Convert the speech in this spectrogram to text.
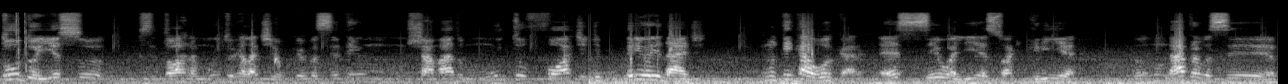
tudo isso se torna muito relativo, porque você tem um, chamado muito forte de prioridade. Não tem caô, cara. É seu ali, é sua cria. Não, não dá para você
